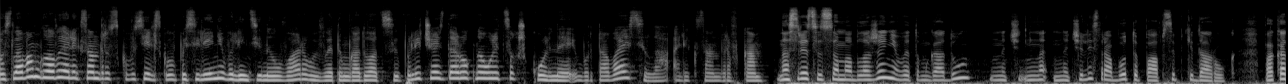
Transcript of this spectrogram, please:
По словам главы Александровского сельского поселения Валентины Уваровой, в этом году отсыпали часть дорог на улицах Школьная и Буртовая села Александровка. На средства самообложения в этом году начались работы по обсыпке дорог. Пока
